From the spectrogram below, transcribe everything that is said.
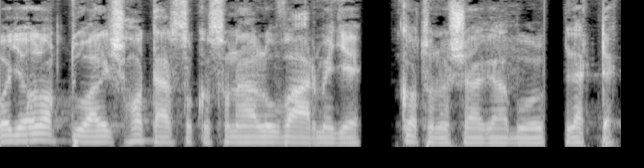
vagy az aktuális határszakaszon álló vármegye katonaságából lettek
